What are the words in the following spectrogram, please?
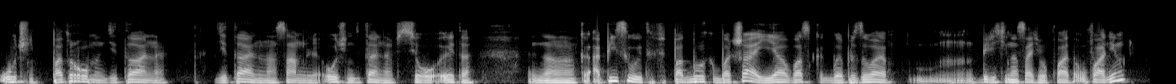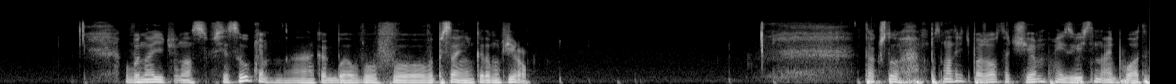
очень подробно, детально, детально на самом деле, очень детально все это описывает. Подборка большая. Я вас как бы призываю перейти на сайт УФА, УФА-1. Вы найдете у нас все ссылки а, как бы в, в, в описании к этому эфиру. Так что посмотрите, пожалуйста, чем известен Айбуат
